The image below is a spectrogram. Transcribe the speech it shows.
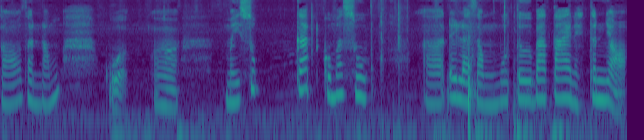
gió dàn nóng của uh, máy xúc cát Komatsu. À, Đây là dòng motor ba tay này, thân nhỏ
